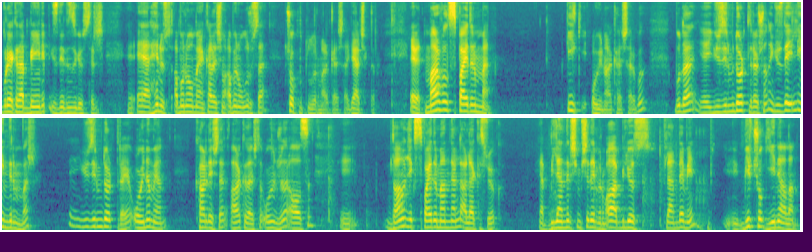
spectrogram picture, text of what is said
buraya kadar beğenip izlediğinizi gösterir. E, eğer henüz abone olmayan kardeşim abone olursa çok mutlu olurum arkadaşlar gerçekten. Evet Marvel Spider-Man. İlk oyun arkadaşlar bu. Bu da e, 124 lira şu anda %50 indirim var. E, 124 liraya oynamayan kardeşler, arkadaşlar, oyuncular alsın. E, daha önceki Spider-Man'lerle alakası yok. Ya bilenler için bir şey demiyorum. Aa biliyoruz falan demeyin. E, birçok yeni alan.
